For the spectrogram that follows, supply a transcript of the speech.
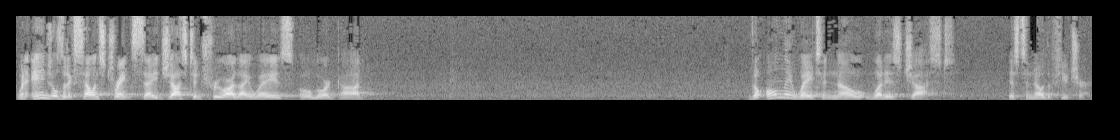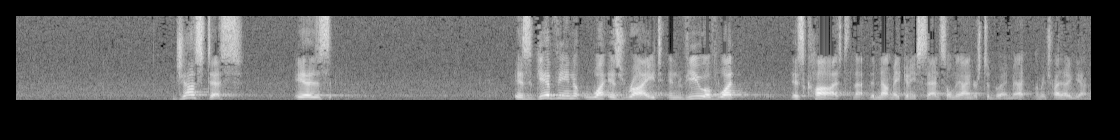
When angels that excel in strength say, Just and true are thy ways, O Lord God. The only way to know what is just is to know the future. Justice is, is giving what is right in view of what is caused. That did not make any sense. Only I understood what I meant. Let me try that again.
